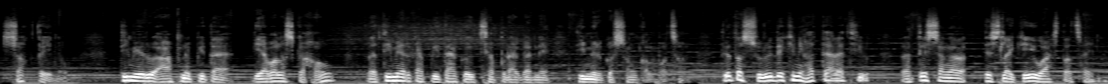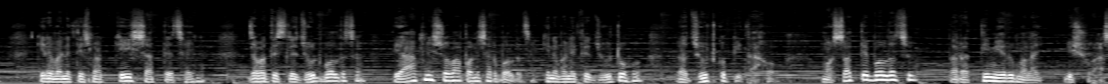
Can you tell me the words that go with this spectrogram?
सक्दैनौ। तिमीहरू आफ्नो पिता दियावलसका हौ र तिमीहरूका पिताको इच्छा पूरा गर्ने तिमीहरूको संकल्प छ। त्यो त सुरुदेखि नै हत्यारा थियो र त्यससँग त्यसलाई केही वास्ता छैन किनभने त्यसमा केही सत्य छैन। जब त्यसले झुट बोल्दछ त्यो आफ्नै स्वभाव अनुसार बोल्दछ किनभने त्यो झुटो हो र झुटको पिता हो। म सत्य बोल्दछु तर तिमीहरू मलाई विश्वास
